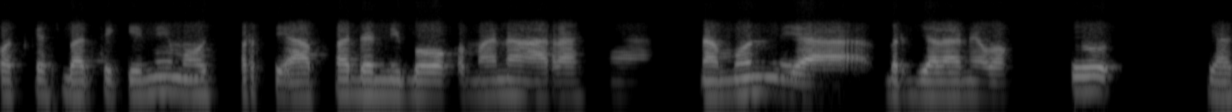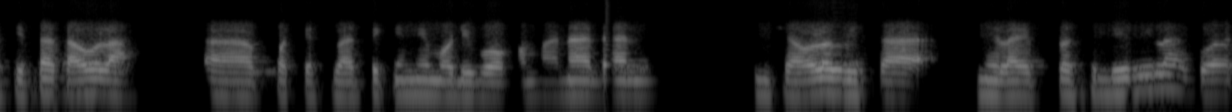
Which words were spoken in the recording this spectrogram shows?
podcast batik ini mau seperti apa dan dibawa ke mana arahnya. Namun ya berjalannya waktu ya kita tahulah uh, podcast batik ini mau dibawa ke mana dan insya Allah bisa nilai plus sendiri lah buat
